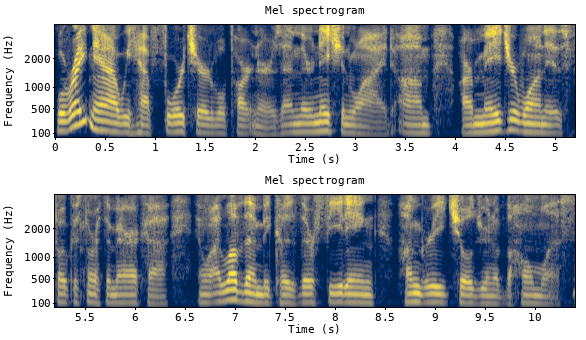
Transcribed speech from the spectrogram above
well, right now we have four charitable partners, and they're nationwide. Um, our major one is Focus North America, and I love them because they're feeding hungry children of the homeless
